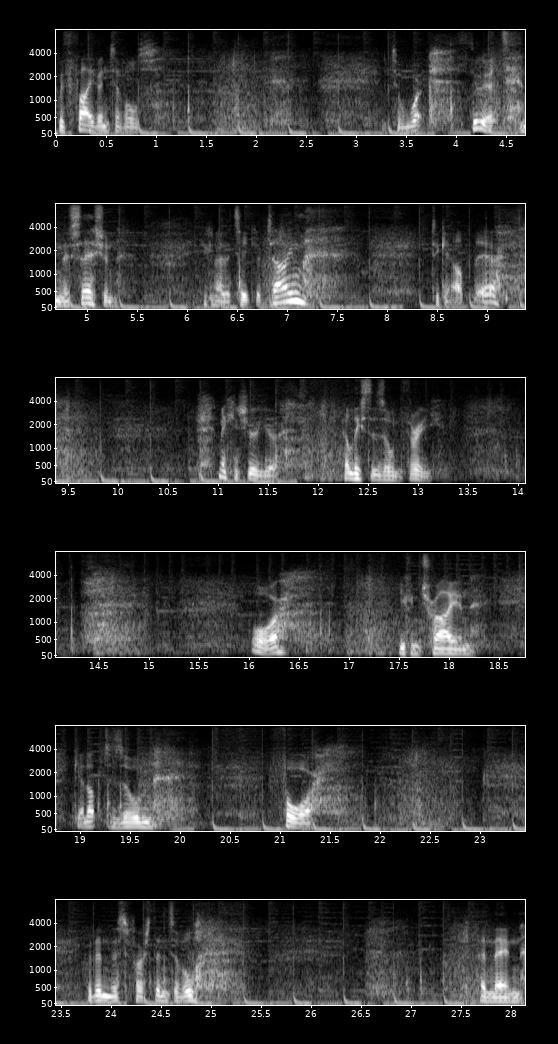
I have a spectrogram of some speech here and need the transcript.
with five intervals to work through it in this session, you can either take your time to get up there, making sure you're at least at zone three, or you can try and get up to zone four within this first interval. And then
